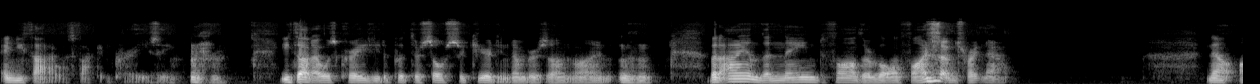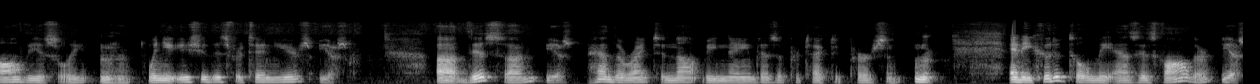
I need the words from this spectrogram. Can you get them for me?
And you thought I was fucking crazy. Mhm. You thought I was crazy to put their social security numbers online. Mhm. But I am the named father of all five sons right now. Now, obviously, mhm, when you issue this for 10 years, yes. Uh, this son, yes, had the right to not be named as a protected person. And he could have told me, as his father, yes,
